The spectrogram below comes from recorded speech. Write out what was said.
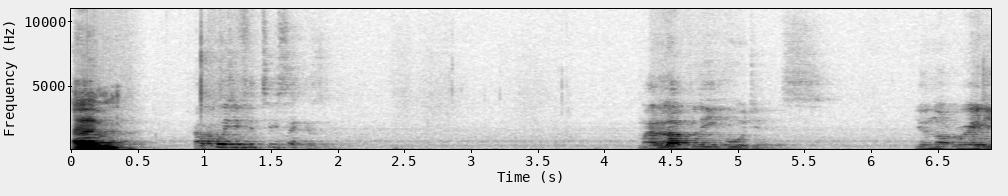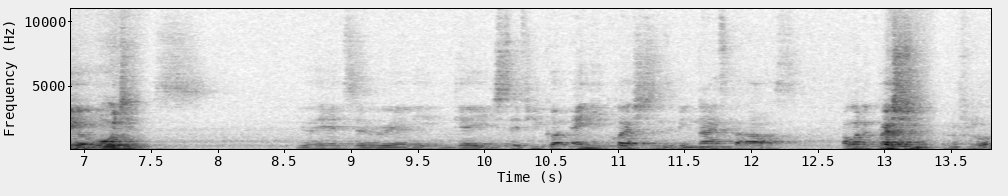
Um, I'll pause you for two seconds. My lovely audience, you're not really radio audience. You're here to really engage. So if you've got any questions, it'd be nice to ask. I want a question from the floor.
